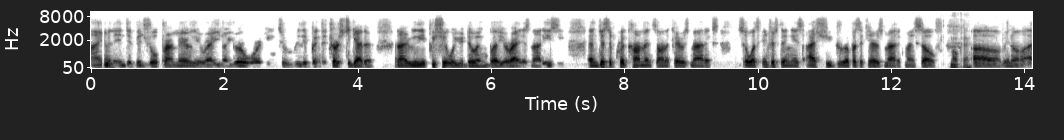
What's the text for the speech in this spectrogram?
I'm an individual primarily, right? You know you're working to really bring the church together, and I really appreciate what you're doing. But you're right, it's not easy. And just a quick comment on the charismatics. So what's interesting is I actually grew up as a charismatic myself. Okay. Um, you know,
